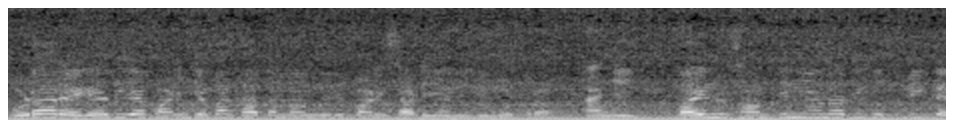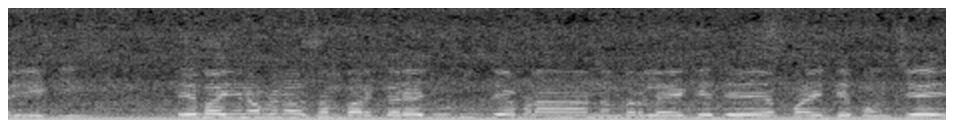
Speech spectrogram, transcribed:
ਥੋੜਾ ਰਹਿ ਗਿਆ ਸੀਗਾ ਪਾਣੀ ਜਮਾ ਖਤਮ ਵਾਂਗੂ ਦੀ ਪਾਣੀ ਛੱਡ ਜਾਂਦੀ ਸੀ ਮੋਟਰ। ਹਾਂਜੀ। ਬਾਈ ਨੂੰ ਸਮਝ ਨਹੀਂ ਆਉਂਦਾ ਸੀ ਕੁਝ ਵੀ ਕਰੀਏ ਕੀ। ਤੇ ਬਾਈ ਨੇ ਆਪਣੇ ਨਾਲ ਸੰਪਰਕ ਕਰਿਆ YouTube ਤੇ ਆਪਣਾ ਨੰਬਰ ਲੈ ਕੇ ਤੇ ਆਪਾਂ ਇੱਥੇ ਪਹੁੰਚੇ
